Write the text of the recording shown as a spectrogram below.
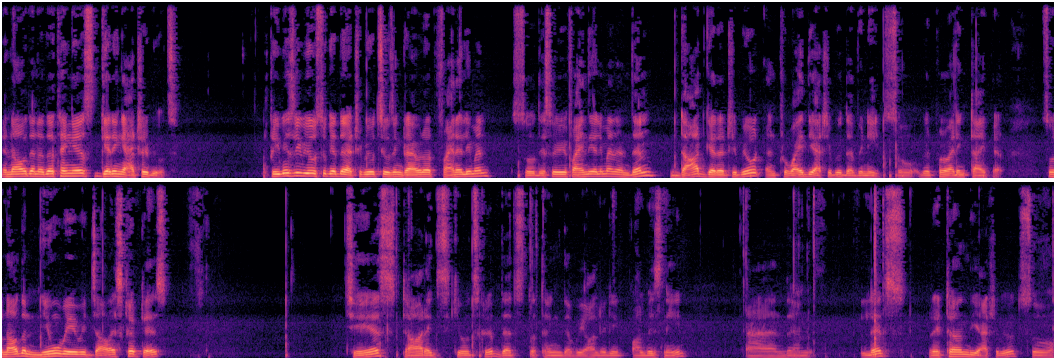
And now the another thing is getting attributes. Previously we used to get the attributes using driver.find element. So this way we find the element and then dot get attribute and provide the attribute that we need. So we're providing type here. So now the new way with javascript is js dot execute script that's the thing that we already always need. And then let's return the attribute. So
